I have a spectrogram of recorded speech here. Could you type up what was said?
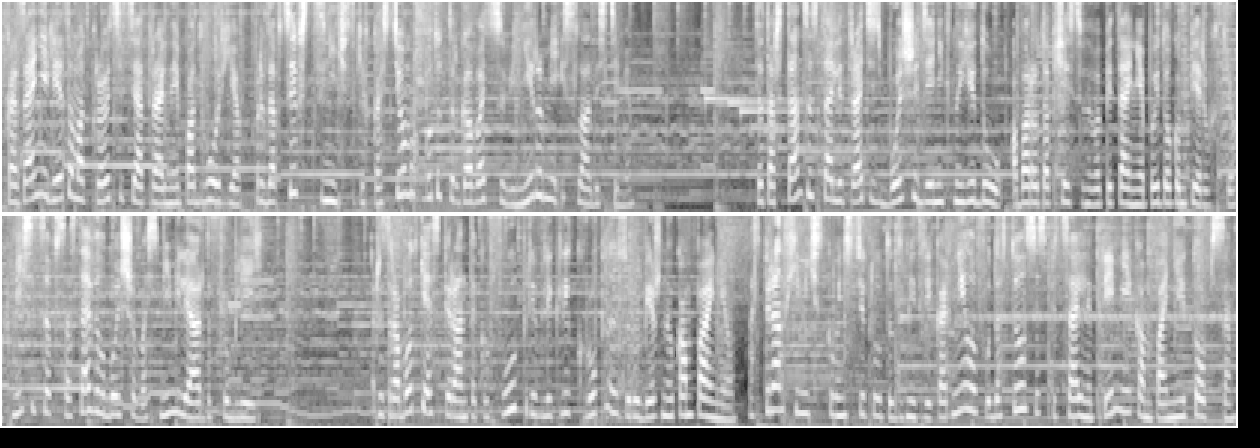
В Казани летом откроются театральные подворья. Продавцы в сценических костюмах будут торговать сувенирами и сладостями. Татарстанцы стали тратить больше денег на еду. Оборот общественного питания по итогам первых трех месяцев составил больше 8 миллиардов рублей. Разработки аспиранта КФУ привлекли крупную зарубежную компанию. Аспирант химического института Дмитрий Корнилов удостоился специальной премии компании «Топса».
